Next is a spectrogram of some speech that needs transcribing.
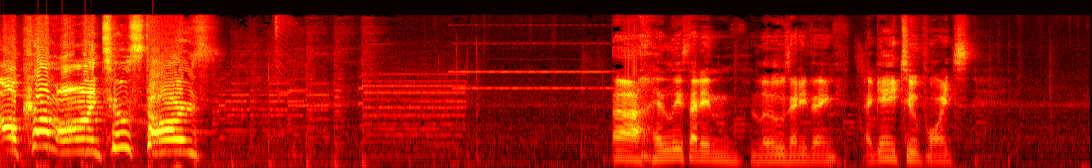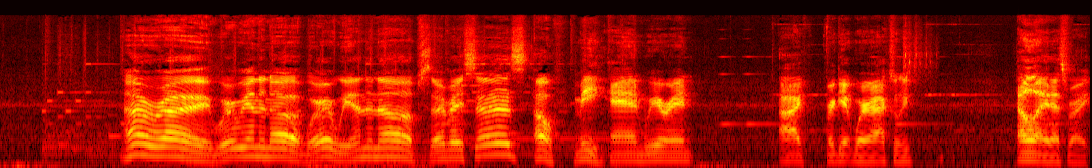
Oh, come on! Two stars! Uh, at least I didn't lose anything. I gained two points. Alright, where are we ending up? Where are we ending up? Survey says... Oh, me. And we're in... I forget where, actually. LA, that's right.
